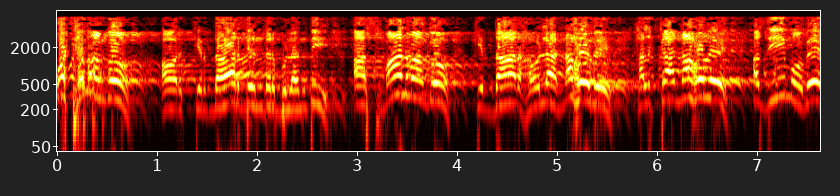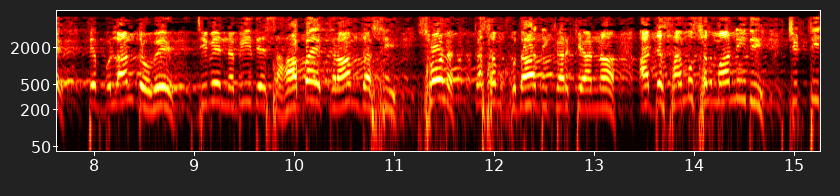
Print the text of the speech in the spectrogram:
اٹھ وانگو اور کردار دے اندر بلندی آسمان وانگو کردار ہولا نہ ہوئے ہلکا نہ ہوئے عظیم ہوئے تے بلند ہوئے جویں نبی دے صحابہ کرام دا سی، سن قسم خدا دی کر کے آنا اج اسا مسلمانی دی چٹی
